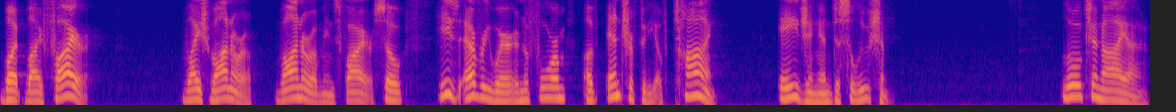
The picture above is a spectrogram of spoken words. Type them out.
but by fire. Vaishvanara. Vanara means fire. So he's everywhere in the form of entropy, of time, aging, and dissolution. Lochanaya.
